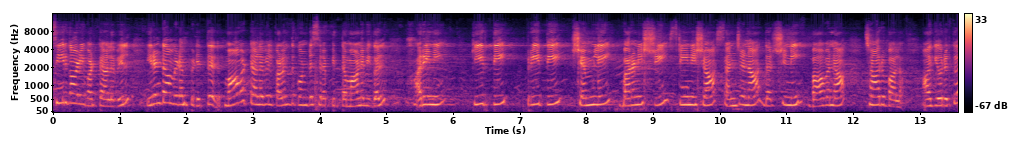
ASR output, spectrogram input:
சீர்காழி வட்ட அளவில் இரண்டாம் இடம் பிடித்து மாவட்ட அளவில் கலந்து கொண்டு சிறப்பித்த மாணவிகள் ஹரிணி கீர்த்தி பிரீத்தி ஷெம்லி பரணிஸ்ரீ ஸ்ரீனிஷா சஞ்சனா தர்ஷினி பாவனா சாருபாலா ஆகியோருக்கு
